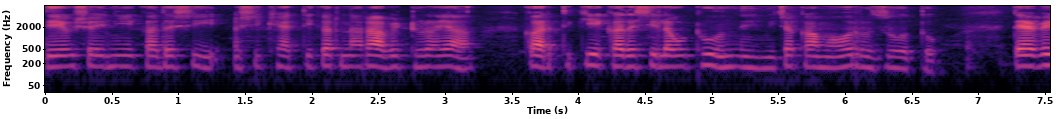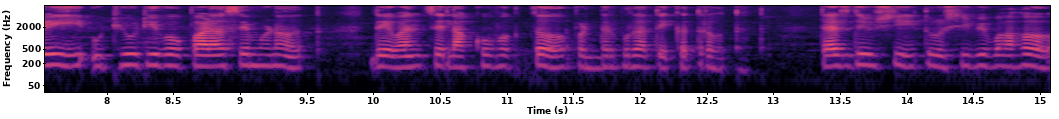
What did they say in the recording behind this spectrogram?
देवशैनी एकादशी अशी ख्याती करणारा विठुराया कार्तिकी एकादशीला उठून नेहमीच्या कामावर रुजू होतो. त्यावेळी उठी उठी गोपाळ असे म्हणत देवांचे लाखो भक्त पंढरपुरात एकत्र होतात. त्याच दिवशी तुळशी विवाह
